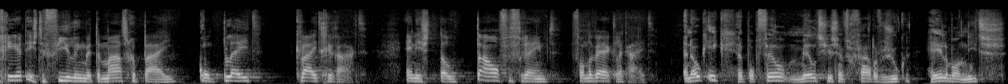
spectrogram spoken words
Geert is de feeling met de maatschappij compleet kwijtgeraakt. En is totaal vervreemd van de werkelijkheid. En ook ik heb op veel mailtjes en vergaderverzoeken... helemaal niets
